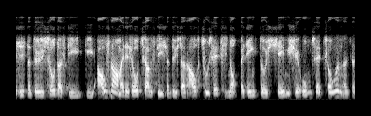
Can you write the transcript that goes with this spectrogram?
Es ist natürlich so, dass die, die Aufnahme des Ozeans, die ist natürlich dann auch zusätzlich noch bedingt durch chemische Umsetzungen. Also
